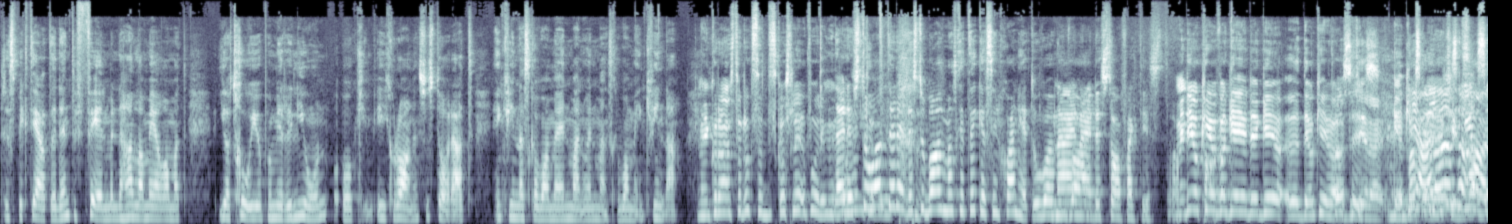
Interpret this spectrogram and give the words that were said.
respekterat det. Det är inte fel, men det handlar mer om att jag tror ju på min religion och i Koranen så står det att en kvinna ska vara med en man och en man ska vara med en kvinna. Men i Koranen står det också att du ska slöja på dig. Nej, det står inte det. Det står bara att man ska täcka sin skönhet. Och vara, Nej, vara... nej, det står faktiskt... Men det är okej att vara gay och det är, gay, eh, det är okej att Precis. adoptera gay Man ska Ja, alltså, jag-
